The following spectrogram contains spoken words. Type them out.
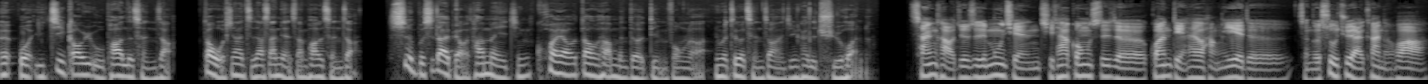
诶，我一季高于五趴的成长，到我现在只在三点三趴的成长，是不是代表他们已经快要到他们的顶峰了？因为这个成长已经开始趋缓了。参考就是目前其他公司的观点，还有行业的整个数据来看的话，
